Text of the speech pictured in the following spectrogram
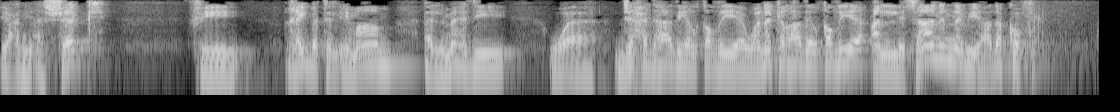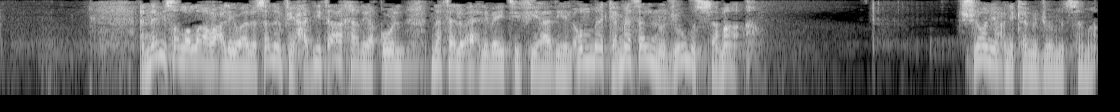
يعني الشك في غيبة الإمام المهدي وجحد هذه القضية ونكر هذه القضية عن لسان النبي هذا كفر. النبي صلى الله عليه وآله وسلم في حديث آخر يقول مثل أهل بيتي في هذه الأمة كمثل نجوم السماء. شلون يعني كنجوم السماء؟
